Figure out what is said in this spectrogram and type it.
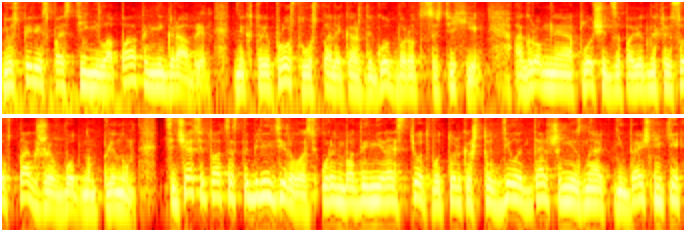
Не успели спасти ни лопаты, ни грабли. Некоторые просто устали каждый год бороться со стихией. Огромная площадь заповедных лесов также в водном плену. Сейчас ситуация стабилизировалась. Уровень воды не растет. Вот только что делать дальше не знают ни дачники,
